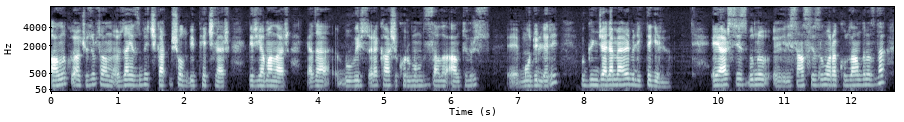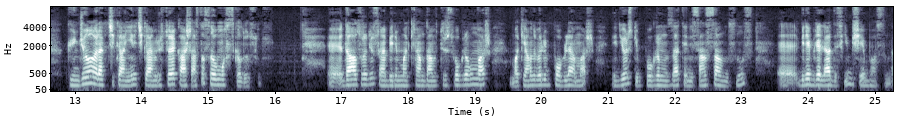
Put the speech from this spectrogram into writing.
anlık olarak çözüm sağlayan özel yazılımcı çıkartmış olduğu bir patchler, bir yamalar ya da bu virüslere karşı korumamızı sağlayan antivirüs e, modülleri bu güncellemelerle birlikte geliyor. Eğer siz bunu e, lisanslı yazılım olarak kullandığınızda güncel olarak çıkan yeni çıkan virüslere karşı aslında savunmasız kalıyorsunuz. E, daha sonra diyorsun ya benim makinemde antivirüs programım var. Makinemde böyle bir problem var. E, diyoruz ki bu programı zaten lisanssız almışsınız. E, bile bile lades gibi bir şey bu aslında.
